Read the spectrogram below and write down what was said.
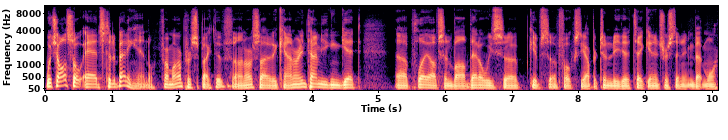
which also adds to the betting handle from our perspective on our side of the counter. Anytime you can get uh, playoffs involved, that always uh, gives uh, folks the opportunity to take an interest in it and bet more.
